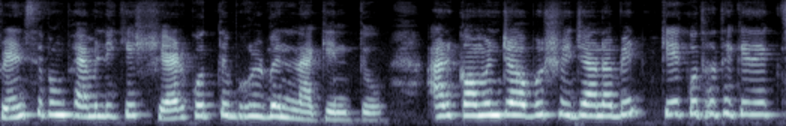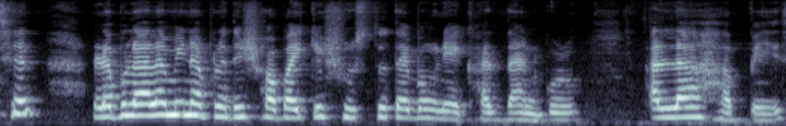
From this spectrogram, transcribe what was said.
ফ্রেন্ডস এবং ফ্যামিলিকে শেয়ার করতে ভুলবেন না কিন্তু। আর কমেন্টে অবশ্যই জানাবেন, কে কোথা থেকে দেখছেন? রাবুল আলমিন আপনাদের সবাইকে সুস্থতা এবং নেখার দান করুক। আল্লাহ হাফেজ।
